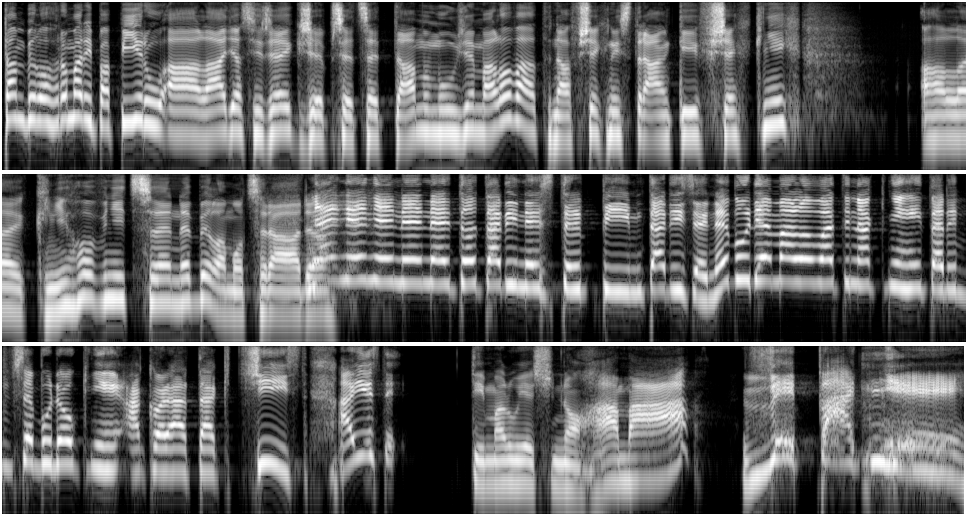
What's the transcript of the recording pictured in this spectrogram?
Tam bylo hromady papírů a Láďa si řekl, že přece tam může malovat na všechny stránky všech knih, ale knihovnice nebyla moc ráda. Ne, ne, ne, ne, ne, to tady nestrpím. Tady se nebude malovat na knihy, tady se budou knihy akorát tak číst. A jestli ty maluješ nohama, vypadni!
